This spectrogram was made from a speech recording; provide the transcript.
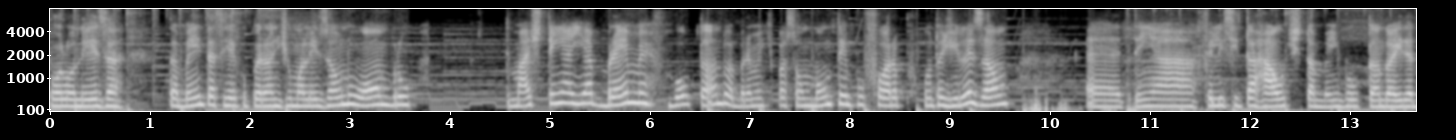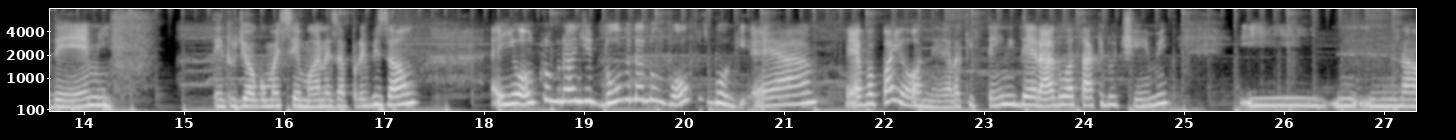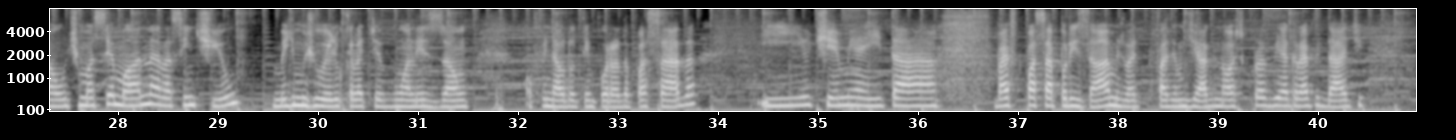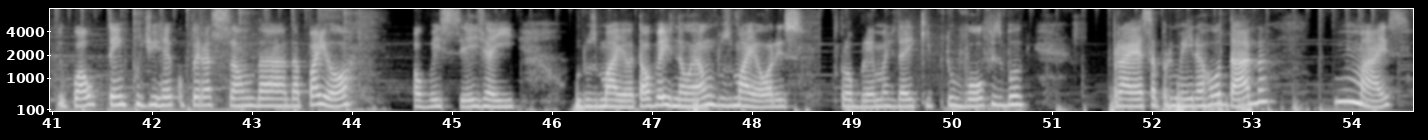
polonesa também está se recuperando de uma lesão no ombro. Mas tem aí a Bremer voltando, a Bremer que passou um bom tempo fora por conta de lesão. É, tem a Felicita Haut também voltando aí da DM, dentro de algumas semanas a previsão. E outra grande dúvida do Wolfsburg é a Eva Paior, né? Ela que tem liderado o ataque do time. E na última semana ela sentiu o mesmo joelho que ela teve uma lesão ao final da temporada passada. E o time aí tá vai passar por exames, vai fazer um diagnóstico para ver a gravidade e qual o tempo de recuperação da, da Paior. Talvez seja aí um dos maiores, talvez não é um dos maiores problemas da equipe do Wolfsburg para essa primeira rodada, mas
